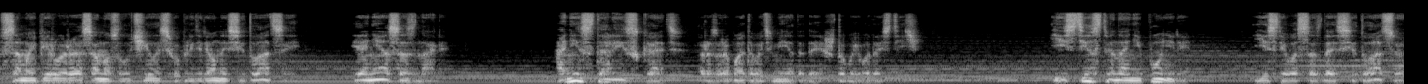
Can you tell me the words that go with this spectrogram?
В самый первый раз оно случилось в определенной ситуации, и они осознали. Они стали искать, разрабатывать методы, чтобы его достичь. Естественно, они поняли, если воссоздать ситуацию,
